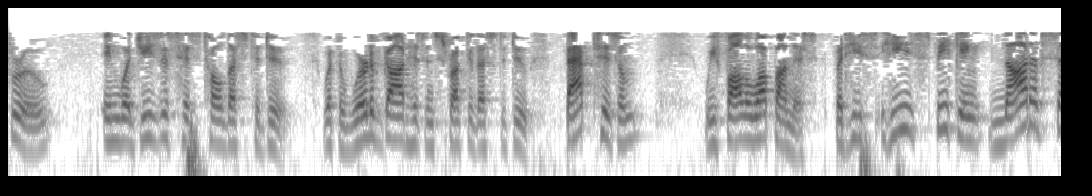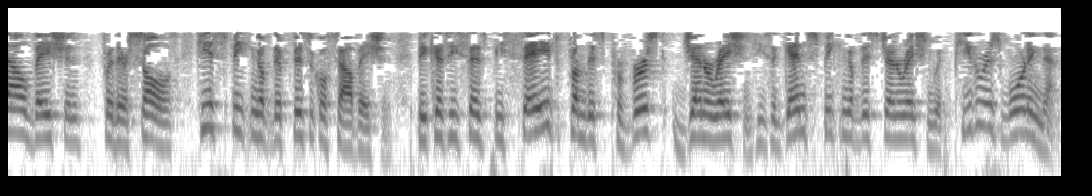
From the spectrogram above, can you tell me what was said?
through in what Jesus has told us to do, what the Word of God has instructed us to do. Baptism we follow up on this. But he's, he's speaking not of salvation for their souls. He is speaking of their physical salvation. Because he says, be saved from this perverse generation. He's again speaking of this generation. What Peter is warning them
